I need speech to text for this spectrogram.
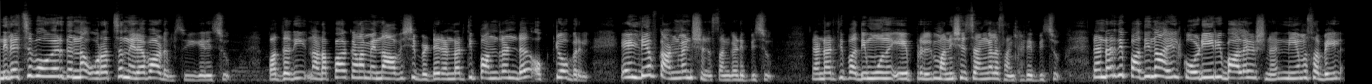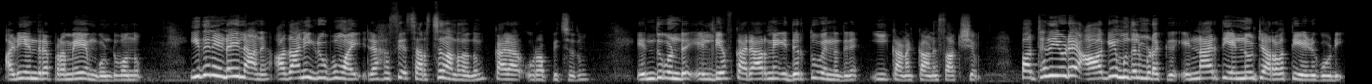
നിലച്ചു പോകരുതെന്ന ഉറച്ച നിലപാടും സ്വീകരിച്ചു. പദ്ധതി നടപ്പാക്കണമെന്ന് ആവശ്യപ്പെട്ട് രണ്ടായിരത്തി പന്ത്രണ്ട് ഒക്ടോബറിൽ എൽ ഡി എഫ് കൺവെൻഷൻ സംഘടിപ്പിച്ചു. രണ്ടായിരത്തി പതിമൂന്ന് ഏപ്രിൽ മനുഷ്യ ചങ്ങല സംഘടിപ്പിച്ചു. രണ്ടായിരത്തി പതിനാലിൽ കോടിയേരി ബാലകൃഷ്ണൻ നിയമസഭയിൽ അടിയന്തര പ്രമേയം കൊണ്ടുവന്നു. ഇതിനിടയിലാണ് അദാനി ഗ്രൂപ്പുമായി രഹസ്യ ചർച്ച നടന്നതും കരാർ ഉറപ്പിച്ചതും. എന്തുകൊണ്ട് എൽ ഡി എഫ് കരാറിനെ എതിർത്തു എന്നതിന് ഈ കണക്കാണ് സാക്ഷ്യം. പദ്ധതിയുടെ ആകെ മുതൽ മുടക്ക് എണ്ണായിരത്തി എണ്ണൂറ്റി അറുപത്തിയേഴ് കോടി.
